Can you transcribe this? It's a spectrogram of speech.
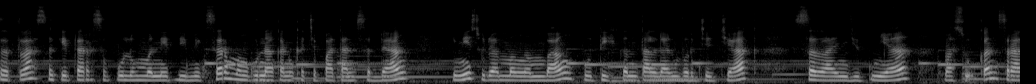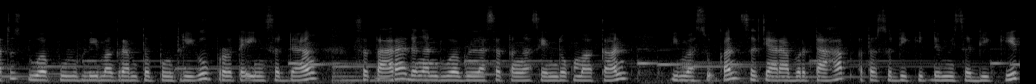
Setelah sekitar 10 menit di mixer menggunakan kecepatan sedang, ini sudah mengembang putih kental dan berjejak. Selanjutnya, masukkan 125 gram tepung terigu protein sedang setara dengan 12 setengah sendok makan. Dimasukkan secara bertahap atau sedikit demi sedikit.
